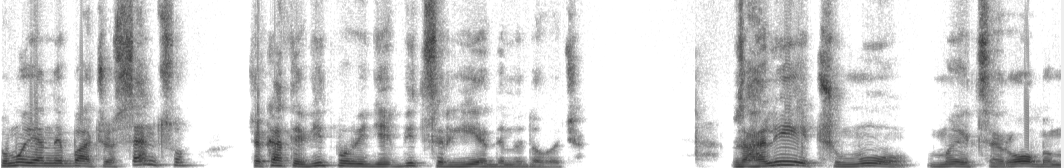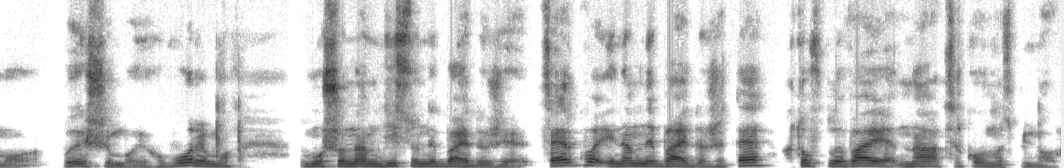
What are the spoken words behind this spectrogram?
Тому я не бачу сенсу чекати відповіді від Сергія Демидовича. Взагалі, чому ми це робимо, пишемо і говоримо? Тому що нам дійсно не байдуже церква, і нам не байдуже те, хто впливає на церковну спільноту.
